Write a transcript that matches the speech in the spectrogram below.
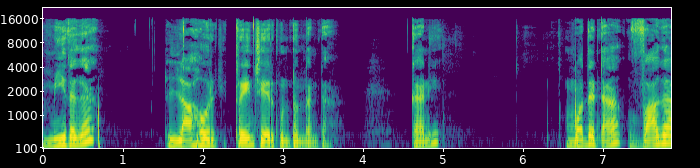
మీదగా లాహోర్కి ట్రైన్ చేరుకుంటుందంట. కానీ మొదట వాగా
